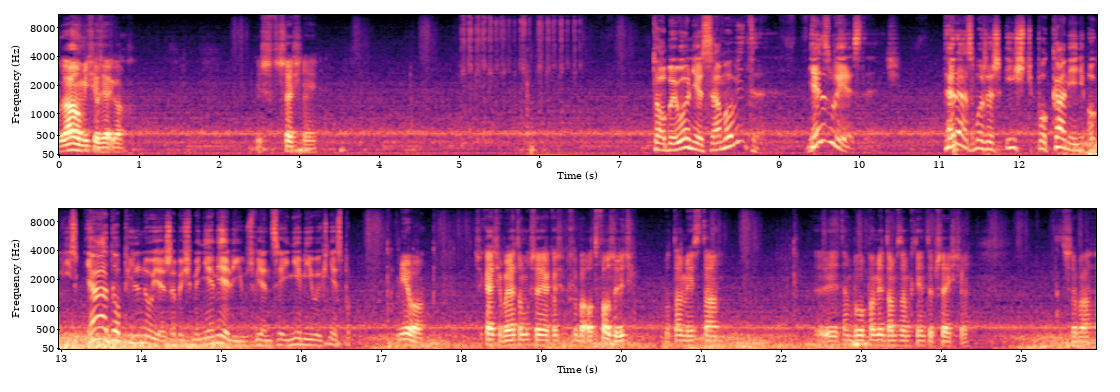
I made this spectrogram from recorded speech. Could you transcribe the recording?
Udało mi się jego. Już wcześniej. To było niesamowite. Niezły jesteś. Teraz możesz iść po kamień ognisk. Ja dopilnuję, żebyśmy nie mieli już więcej niemiłych niespo... Miło. Czekajcie, bo ja to muszę jakoś chyba otworzyć. Bo tam jest ta... y, tam było, pamiętam, zamknięte przejście. Trzeba...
